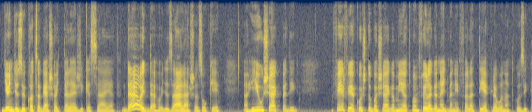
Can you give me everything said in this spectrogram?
Gyöngyöző kacagás hagyta el Erzsike száját. Dehogy, dehogy, az állás az oké. Okay. A hiúság pedig a férfiak ostobasága miatt van, főleg a 40 év felettiekre vonatkozik.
